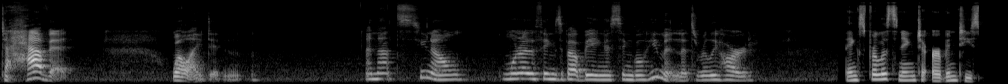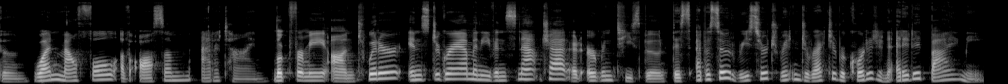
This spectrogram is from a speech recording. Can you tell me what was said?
to have it. Well, I didn't. And that's, you know, one of the things about being a single human that's really hard. Thanks for listening to Urban Teaspoon, one mouthful of awesome at a time. Look for me on Twitter, Instagram, and even Snapchat at Urban Teaspoon. This episode researched, written, directed, recorded, and edited by me.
